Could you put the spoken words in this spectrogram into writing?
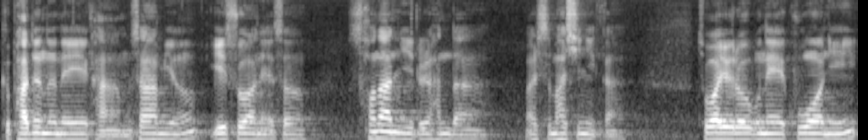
그 받은 은혜에 감사하며 예수 안에서 선한 일을 한다 말씀하시니까 저와 여러분의 구원이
